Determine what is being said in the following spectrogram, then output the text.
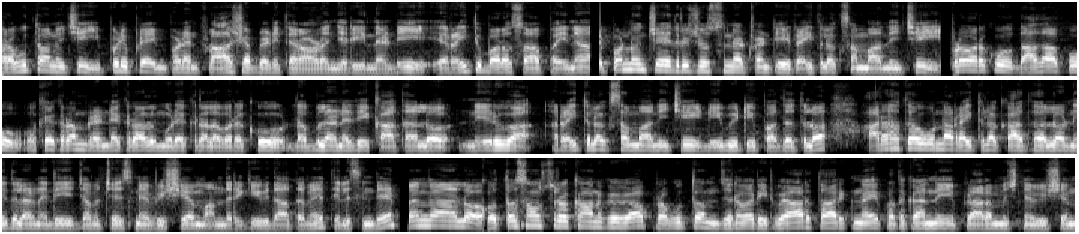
ప్రభుత్వం నుంచి ఇప్పుడిప్పుడే ఇంపార్టెంట్ ఫ్లాష్ అప్డేట్ అయితే రావడం జరిగిందండి. రైతు భరోసా పైన ఎప్పటి నుంచో ఎదురు చూస్తున్నటువంటి రైతులకు సంబంధించి ఇప్పటి వరకు దాదాపు ఒక ఎకరం రెండు ఎకరాలు మూడు ఎకరాల వరకు డబ్బులు అనేది ఖాతాలో నేరుగా రైతులకు సంబంధించి డీబీటీ పద్ధతిలో అర్హత ఉన్న రైతుల ఖాతాలో నిధులు అనేది జమ చేసిన విషయం అందరికీ విధాతమే తెలిసిందే. తెలంగాణలో కొత్త సంవత్సర కానుకగా ప్రభుత్వం జనవరి ఇరవై ఆరు తారీఖున ఈ పథకాన్ని ప్రారంభించిన విషయం.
